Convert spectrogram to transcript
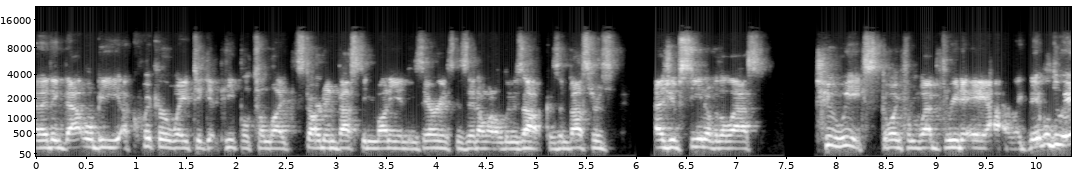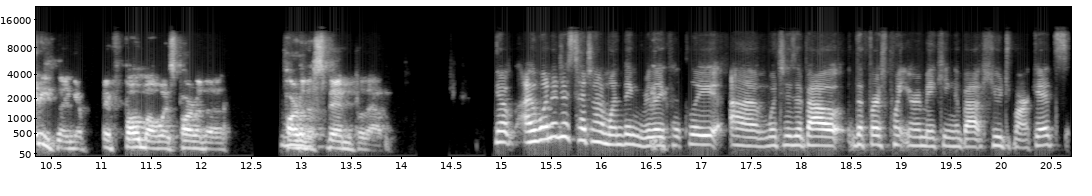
and i think that will be a quicker way to get people to like start investing money in these areas because they don't want to lose out because investors as you've seen over the last two weeks going from web 3 to ai like they will do anything if, if fomo is part of the part mm-hmm. of the spin for them yeah, I want to just touch on one thing really quickly, um, which is about the first point you were making about huge markets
